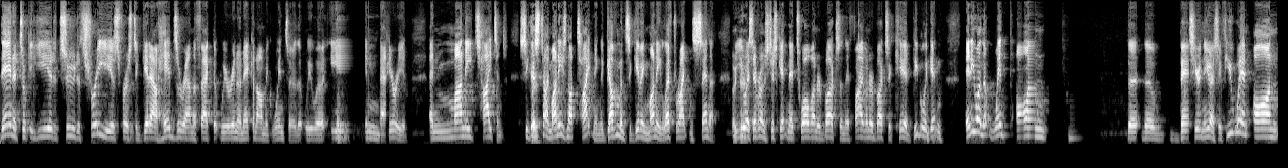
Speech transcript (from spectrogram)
then it took a year to two to three years for us to get our heads around the fact that we were in an economic winter, that we were in, in that period. And money tightened. See, this time money's not tightening. The governments are giving money left, right, and center. The Okay. US, everyone's just getting their 1200 bucks and their 500 bucks a kid. People are getting anyone that went on the the bets here in the US. If you went on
